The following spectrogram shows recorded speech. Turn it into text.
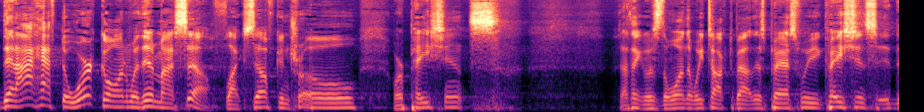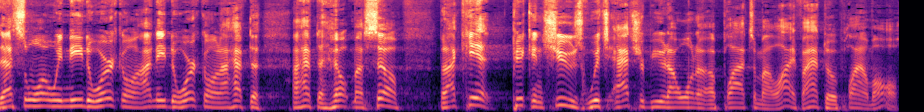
that I have to work on within myself, like self control or patience. I think it was the one that we talked about this past week. Patience, that's the one we need to work on. I need to work on. I have to I have to help myself. But I can't pick and choose which attribute I want to apply to my life. I have to apply them all.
